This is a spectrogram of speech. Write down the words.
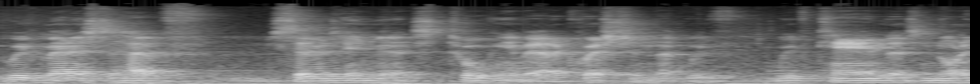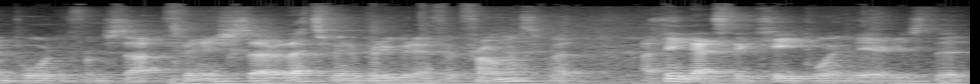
We've managed to have 17 minutes talking about a question that we've we've canned as not important from start to finish. So that's been a pretty good effort from us. But I think that's the key point there is that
